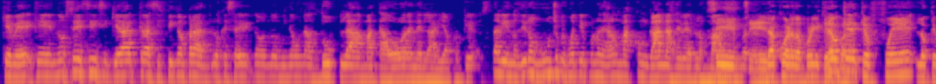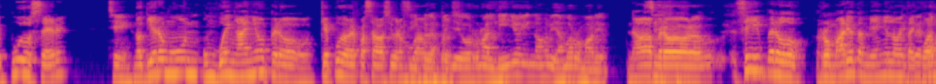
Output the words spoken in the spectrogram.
que, me, que no sé si siquiera clasifican para lo que se denomina una dupla matadora en el área, porque está bien, nos dieron mucho, pero al mismo tiempo nos dejaron más con ganas de verlos más. Sí, Sí. de acuerdo, porque creo acuerdo. que, que fue lo que pudo ser. Sí. Nos dieron un, un buen año, pero ¿qué pudo haber pasado si hubieran Sí, jugado pero después juntos? llegó Ronaldinho y nos olvidamos de Romario. No, Sí. pero sí, pero Romario también en el 94 Después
